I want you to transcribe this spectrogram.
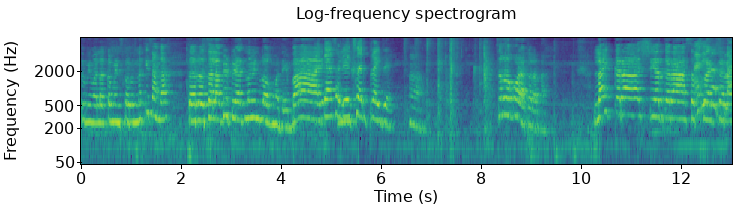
तुम्ही मला कमेंट्स करून नक्की सांगा. तर चला भेटूयात नवीन ब्लॉगमध्ये बाय त्यासाठी एक सरप्राईज आहे. हां. सगळं गोळा करा आता. लाईक करा शेअर करा सबस्क्राईब करा.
